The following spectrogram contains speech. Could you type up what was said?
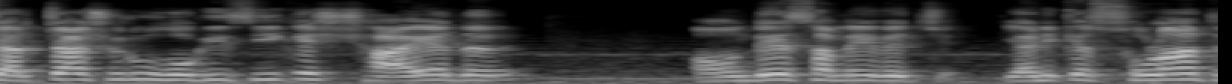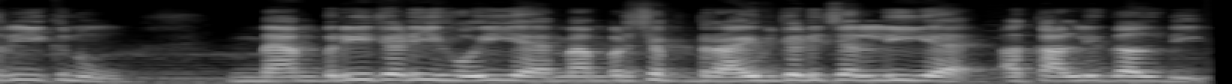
ਚਰਚਾ ਸ਼ੁਰੂ ਹੋ ਗਈ ਸੀ ਕਿ ਸ਼ਾਇਦ ਆਉਂਦੇ ਸਮੇਂ ਵਿੱਚ, ਯਾਨੀ ਕਿ 16 ਤਰੀਕ ਨੂੰ ਮੈਂਬਰੀ ਜਿਹੜੀ ਹੋਈ ਹੈ, ਮੈਂਬਰਸ਼ਿਪ ਡਰਾਈਵ ਜਿਹੜੀ ਚੱਲੀ ਹੈ ਅਕਾਲੀ ਦਲ ਦੀ,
